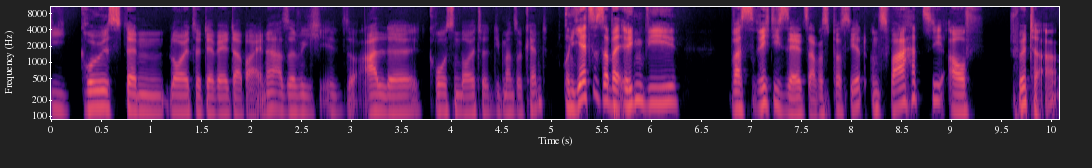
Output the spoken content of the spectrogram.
die größten Leute der Welt dabei, ne? Also wirklich so alle großen Leute, die man so kennt. Und jetzt ist aber irgendwie was richtig Seltsames passiert. Und zwar hat sie auf Twitter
